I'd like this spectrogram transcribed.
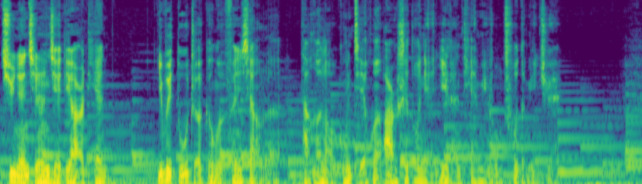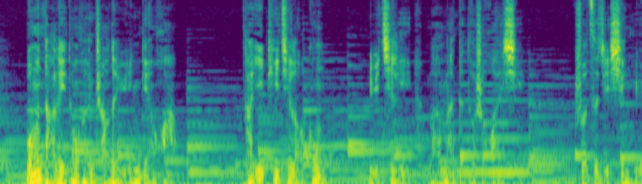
去年情人节第二天，一位读者跟我分享了她和老公结婚二十多年依然甜蜜如初的秘诀。我们打了一通很长的语音电话，她一提起老公，语气里满满的都是欢喜，说自己幸运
